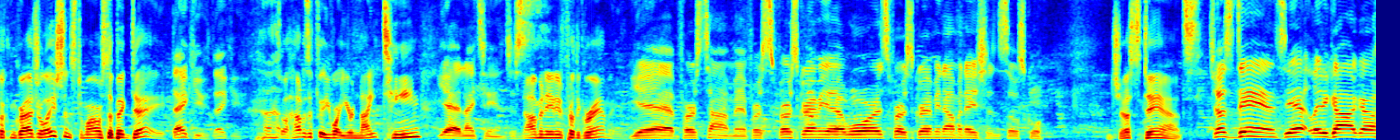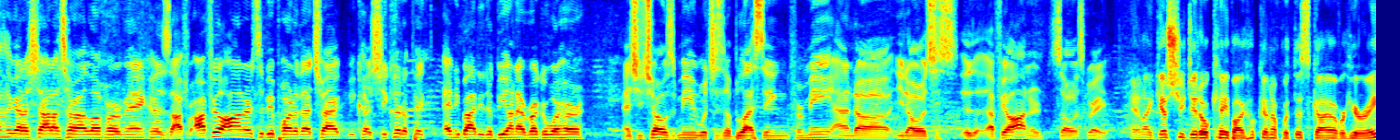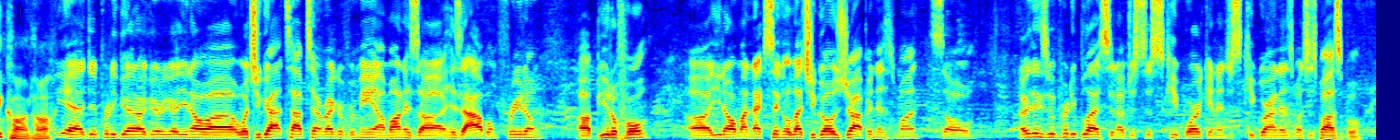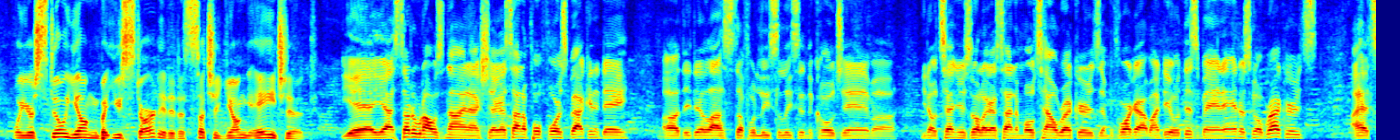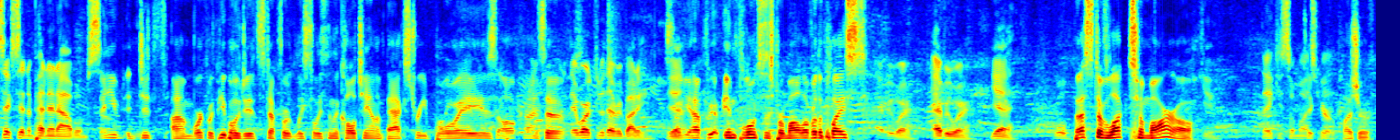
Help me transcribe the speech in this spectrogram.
So congratulations, tomorrow's the big day. Thank you, thank you. so how does it feel? What, you're 19, yeah, 19. Just nominated for the Grammy. yeah, first time, man. First first Grammy awards, first Grammy nomination. So it's cool. Just Dance. Just Dance, yeah, Lady Gaga. I got to shout out to her. I love her, man, because I, I feel honored to be a part of that track because she could have picked anybody to be on that record with her, and she chose me, which is a blessing for me. And uh, you know, it's just it, I feel honored, so it's great. And I guess you did okay by hooking up with this guy over here, Akon, huh? Yeah, I did pretty good. I did good. You know, uh, what you got? Top 10 record for me. I'm on his uh, his album Freedom, uh, beautiful. Uh, you know, my next single Let You Go is dropping this month, so everything's been pretty blessed, and I'll just just keep working and just keep grinding as much as possible. Well, you're still young, but you started at such a young age. At, Yeah, yeah. I started when I was nine, actually. I got signed to Full Force back in the day. Uh, they did a lot of stuff with Lisa, Lisa and the Cult Jam. Uh, you know, 10 years old, I got signed to Motown Records, and before I got my deal with this man at Interscope Records, I had six independent albums. and you did um, work with people who did stuff for Lisa Lisa and the Cult Jam, the Backstreet Boys, all kinds of. They worked with everybody. Yeah. So you have influences from all over the place. everywhere, everywhere. Yeah. Well, best of luck tomorrow. Thank you. Thank you so much. Take care. man. Pleasure.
